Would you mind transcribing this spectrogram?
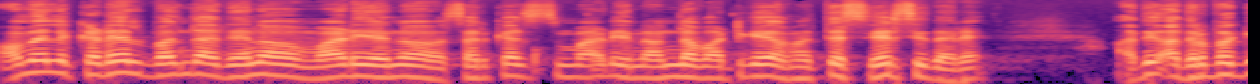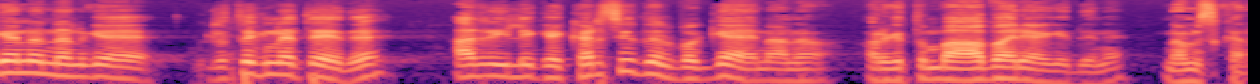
ಆಮೇಲೆ ಕಡೆಯಲ್ಲಿ ಬಂದು ಅದೇನೋ ಮಾಡಿ, ಏನೋ ಸರ್ಕಸ್ ಮಾಡಿ ನನ್ನ ಒಟ್ಟಿಗೆ ಮತ್ತೆ ಸೇರಿಸಿದ್ದಾರೆ. ಅದು, ಅದ್ರ ಬಗ್ಗೆನೂ ನನಗೆ ಕೃತಜ್ಞತೆ ಇದೆ. ಆದರೆ ಇಲ್ಲಿಗೆ ಕರೆಸಿದ್ರ ಬಗ್ಗೆ ನಾನು ಅವ್ರಿಗೆ ತುಂಬ ಆಭಾರಿ ಆಗಿದ್ದೇನೆ ನಮಸ್ಕಾರ.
